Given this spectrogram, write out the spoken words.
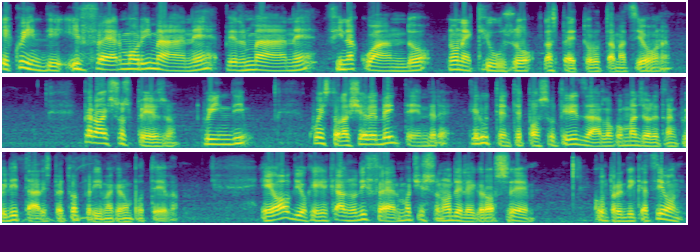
E quindi il fermo rimane, permane fino a quando non è chiuso l'aspetto rottamazione. Però è sospeso, quindi questo lascerebbe intendere che l'utente possa utilizzarlo con maggiore tranquillità rispetto a prima che non poteva. È ovvio che nel caso di fermo ci sono delle grosse controindicazioni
